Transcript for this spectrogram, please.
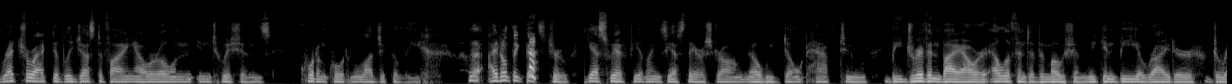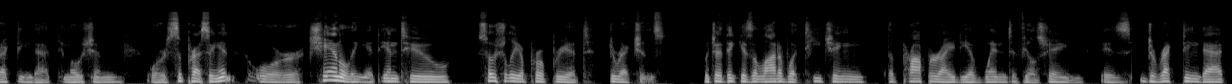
retroactively justifying our own intuitions, quote unquote, logically. Uh, I don't think that's true. Yes, we have feelings. Yes, they are strong. No, we don't have to be driven by our elephant of emotion. We can be a rider directing that emotion or suppressing it or channeling it into socially appropriate directions, which I think is a lot of what teaching the proper idea of when to feel shame is directing that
